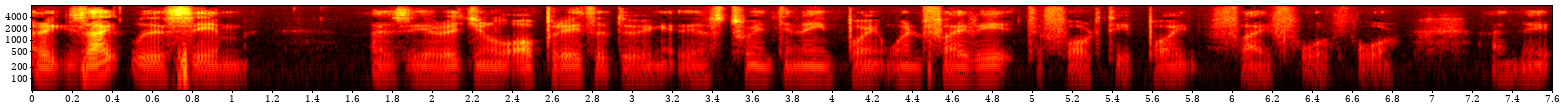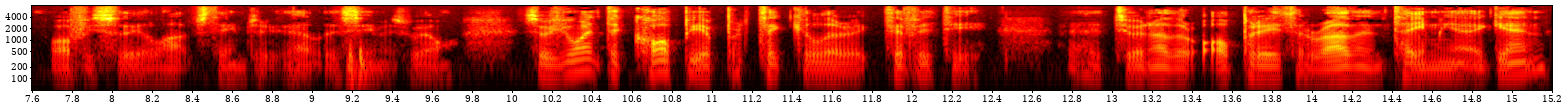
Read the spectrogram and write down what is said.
are exactly the same as the original operator doing it. There's 29.158 to 40.544 and they, obviously the elapsed times are exactly the same as well. So if you want to copy a particular activity uh, to another operator rather than timing it again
